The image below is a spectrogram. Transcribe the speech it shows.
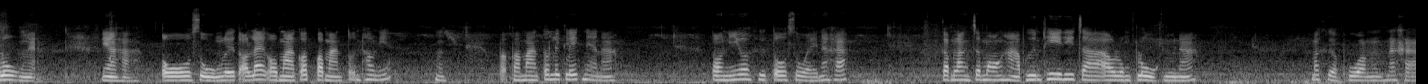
โล่งๆเนี่ยเนี่ยค่ะ โตสูงเลยตอนแรกเอามาก็ประมาณต้นเท่านี้ประประมาณต้นเล็ก ๆ เนี่ยนะตอนนี้ก็คือโตสวยนะคะกำลังจะมองหาพื้นที่ที่จะเอาลงปลูกอยู่นะมะเขือพวงนะคะ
